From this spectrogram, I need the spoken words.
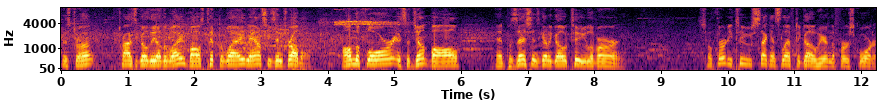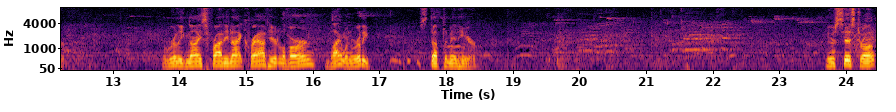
Sistrunk tries to go the other way. Ball's tipped away. Now she's in trouble. On the floor, it's a jump ball, and possession's going to go to La Vergne. So 32 seconds left to go here in the first quarter. A really nice Friday night crowd here at La Vergne. Blackman really stuffed them in here. Here's Sistrunk.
